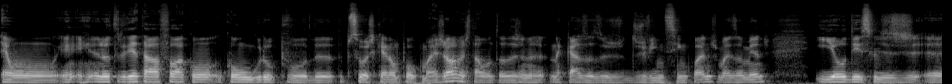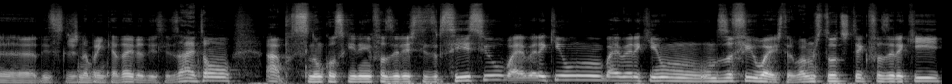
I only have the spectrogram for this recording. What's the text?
é um. Eu no outro dia estava a falar com, com um grupo de, de pessoas que eram um pouco mais jovens, estavam todas na, na casa dos, dos 25 anos, mais ou menos, e eu disse-lhes eh, disse-lhes na brincadeira, disse-lhes, ah, então, ah, se não conseguirem fazer este exercício, vai haver aqui um, vai haver aqui um, um desafio extra, vamos todos ter que fazer aqui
